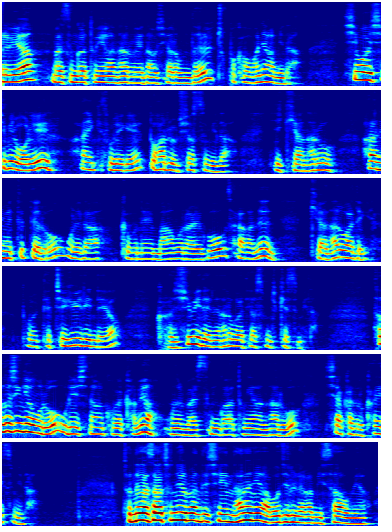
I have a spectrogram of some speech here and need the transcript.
할렐루야 말씀과 동행한 하루에 나오신 여러분들 축복하고 환영합니다. 10월 10일 월요일 하나님께서 우리에게 또 하루를 주셨습니다. 이 귀한 하루 하나님의 뜻대로 우리가 그분의 마음을 알고 살아가는 귀한 하루가 되길 또 대체 휴일인데요. 그런 쉼이 되는 하루가 되었으면 좋겠습니다. 사도신경으로 우리의 신앙을 고백하며 오늘 말씀과 동행하는 하루 시작하도록 하겠습니다. 전능하사 천지를 만드신 하나님 아버지를 내가 믿사오며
